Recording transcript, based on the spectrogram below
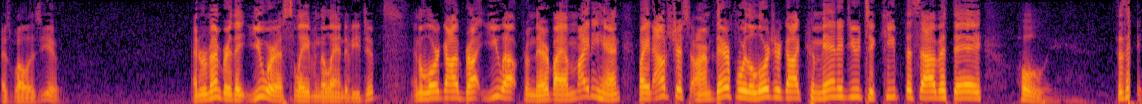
as well as you. And remember that you were a slave in the land of Egypt, and the Lord God brought you out from there by a mighty hand, by an outstretched arm. Therefore the Lord your God commanded you to keep the Sabbath day holy. Says, hey,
